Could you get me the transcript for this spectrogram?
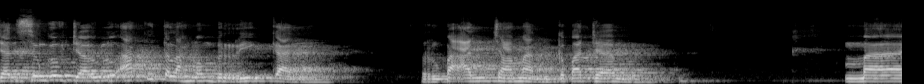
dan sungguh dahulu aku telah memberikan berupa ancaman kepadamu ma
